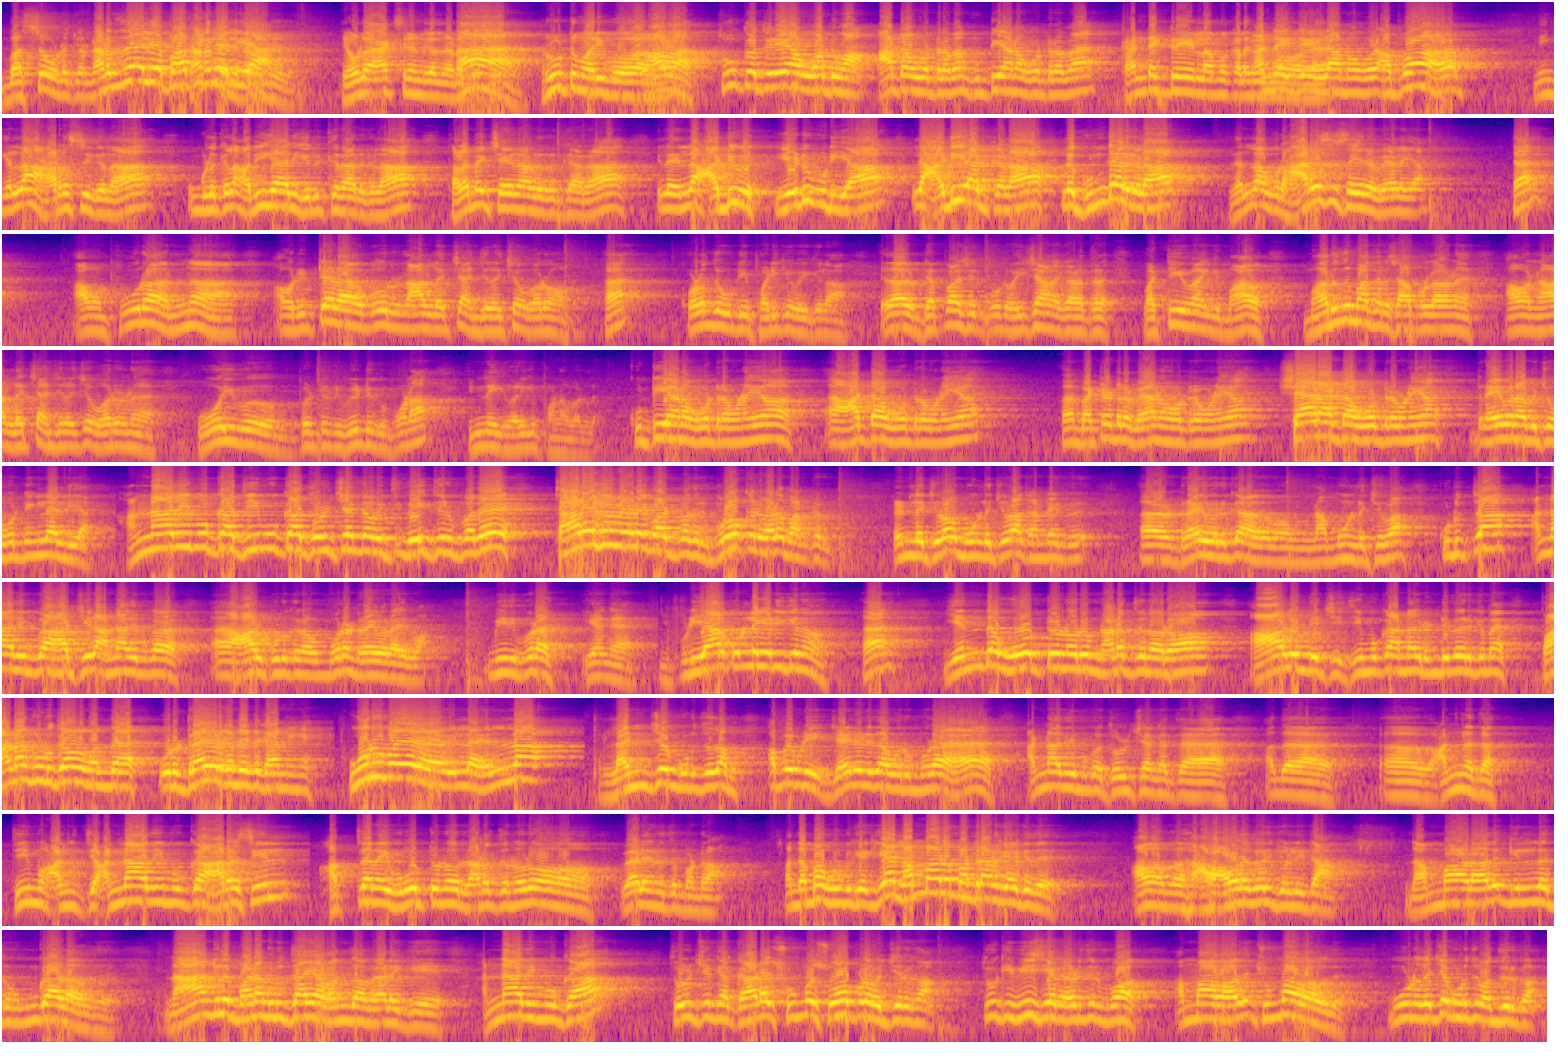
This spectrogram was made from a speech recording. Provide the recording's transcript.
பஸ்ஸை ஓட்ட சொன்ன நடந்ததா இல்லையா? பார்த்தீங்களா இல்லையா. எவ்வளவு ஆக்சிடென்ட்கள் நடக்குது ஆ. ரூட் மாதிரி போவாங்க. ஆமா தூக்கத்திலேயே ஓட்டுவான். ஆட்டோ ஓட்டுறவன் குட்டியான ஓட்டுறவன். கண்டக்டரே இல்லாம கலந்து கண்டக்டர் போவாங்க. இல்லாம ஓ- அப்போ நீங்க எல்லாம் அரசுகளா? உங்களுக்கெல்லாம் அதிகாரி இருக்கிறார்களா? தலைமைச் செயலாளர் இருக்காரா? இல்ல எல்லாம் அடி எடுபுடியா? இல்ல அடியாட்களா? இல்ல குண்டர்களா? இதெல்லாம் ஒரு அரசு செய்கிற வேலையா? ஆ? அவன் பூரா என்ன அவன் ரிட்டையர்ட் ஆகும்போது ஒரு நாலு லட்சம் அஞ்சு லட்சம் வரும். ஆ? குழந்தை குட்டி படிக்க வைக்கலாம். ஏதாவது டெபாசிட் போட்டு வயசான காலத்தில் வட்டியை வாங்கி மா மருந்து மாத்திரை சாப்பிட்லான்னு அவன் நாலு லட்சம் அஞ்சு லட்சம் வரும்னு ஓய்வு பெற்றுட்டு வீட்டுக்கு போனால் இன்றைக்கி வரைக்கும் பணம் வரல. குட்டியான ஓட்டுறவனையும் ஆட்டோ ஓட்டுறவனையும் மெட்டட்ர வேன் ஓட்டுறவனையும் ஷேர் ஆட்டோ ஓட்டுறவனையும் டிரைவராக வச்சு ஓட்டிங்களா இல்லையா? அதிமுக திமுக தொழிற்சங்கம் வச்சு வைத்திருப்பதே தரகு வேலை பார்ப்பதற்கு புரோக்கர் வேலை பார்க்கறது ரெண்டு லட்ச ரூபா மூணு லட்ச ரூபா கண்டக்டர் டிரைவருக்கு நான் மூணு லட்ச ரூபா கொடுத்தா அண்ணாதிமுக ஆட்சியில் அண்ணாதிமுக ஆள் கொடுக்குறவன் பூரா டிரைவர் ஆயிடுவான். மீதி பூரா ஏங்க இப்படியா கொள்ளையடிக்கணும் ஆ? எந்த ஓட்டுநரும் நடத்துனரும் ஆளுங்கட்சி திமுக அண்ணா ரெண்டு பேருக்குமே பணம் கொடுக்காம வந்த ஒரு டிரைவர் கண்டக்டர் காமிங்க. ஒரு பய இல்லை எல்லாம் லஞ்சம் கொடுத்து தான் அப்போ இப்படி ஜெயலலிதா ஒரு முறை அண்ணாதிமுக தொழிற்சங்கத்தை அந்த அண்ண திமு அண்ணா- அதிமுக அரசில் அத்தனை ஓட்டுநர் நடத்துனரும் வேலை நிறுத்தம் பண்ணுறான் அந்த அம்மா கூப்பிட்டு கேட்க ஏன் நம்மளும் பண்ணுறான்னு கேட்குது அவன் அவ்வளோ பேரும் சொல்லிட்டான். நம்மளாவது இல்லை உங்களாவது நாங்களும் பணம் கொடுத்தாயா வந்தோம் வேலைக்கு. அதிமுக தொழிற்சங்க கடை சும்மா சோப்பில் வச்சுருக்கான். தூக்கி வீசியரை எடுத்துகிட்டு போ. அம்மாவாவது சும்மாவாவது. மூணு லட்சம் கொடுத்து வந்திருக்கான்.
